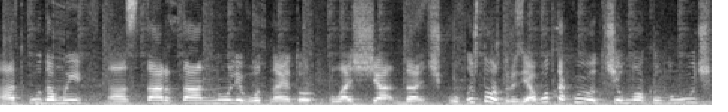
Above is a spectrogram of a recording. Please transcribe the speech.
откуда мы а, стартанули, вот на эту площадочку. Ну что ж, друзья, вот такой вот челнок-луч.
